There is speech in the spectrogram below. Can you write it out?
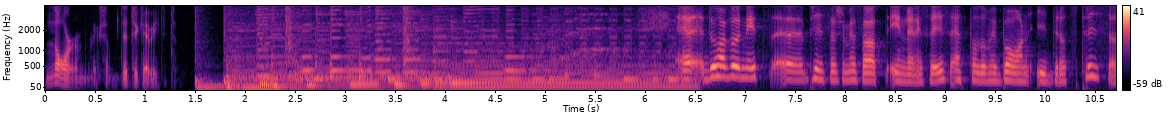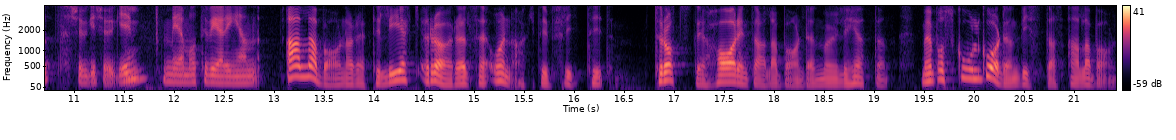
norm, liksom, det tycker jag är viktigt. Du har vunnit eh, priser som jag sa inledningsvis. Ett av dem är Barnidrottspriset 2020 mm. med motiveringen Alla barn har rätt till lek, rörelse och en aktiv fritid. Trots det har inte alla barn den möjligheten. Men på skolgården vistas alla barn.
